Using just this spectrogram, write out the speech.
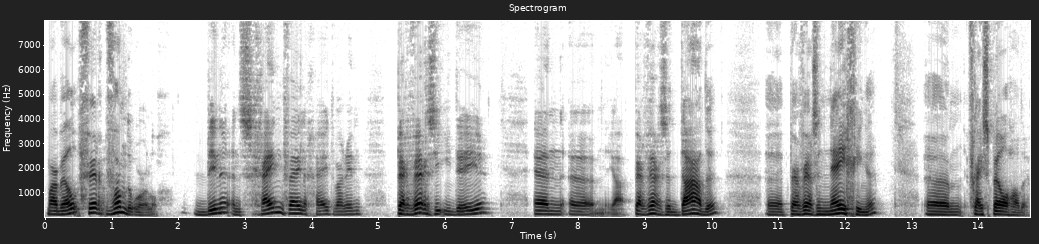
maar wel ver van de oorlog binnen een schijnveiligheid waarin perverse ideeën en uh, ja, perverse daden, uh, perverse neigingen uh, vrij spel hadden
